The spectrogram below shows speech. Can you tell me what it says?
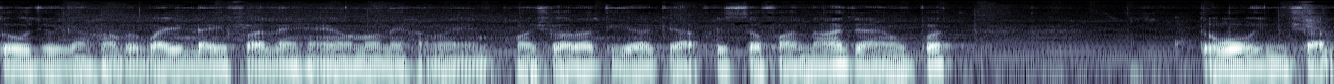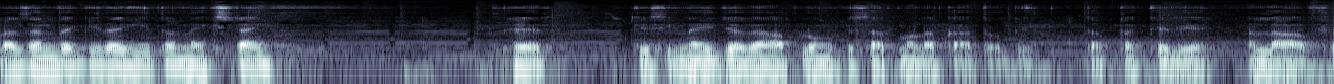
तो जो यहाँ पे वाइल्ड लाइफ वाले हैं, उन्होंने हमें मशवरा दिया कि आप इस दफ़ा ना जाएँ ऊपर। तो इन ज़िंदगी रही तो नेक्स्ट टाइम फिर किसी नई जगह आप लोगों के साथ मुलाकात होगी। तब तक के लिए अल्लाह हाफ़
